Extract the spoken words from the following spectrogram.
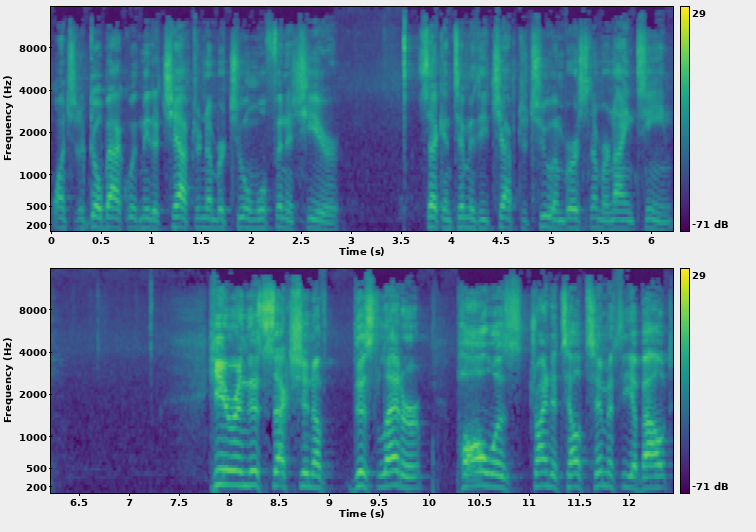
I want you to go back with me to chapter number 2, and we'll finish here. 2 Timothy chapter 2 and verse number 19. Here in this section of this letter, Paul was trying to tell Timothy about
